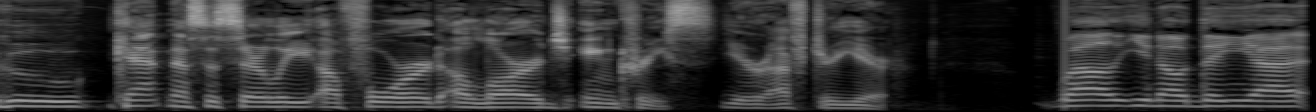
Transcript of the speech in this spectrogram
who can't necessarily afford a large increase year after year? Well, you know, the uh,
